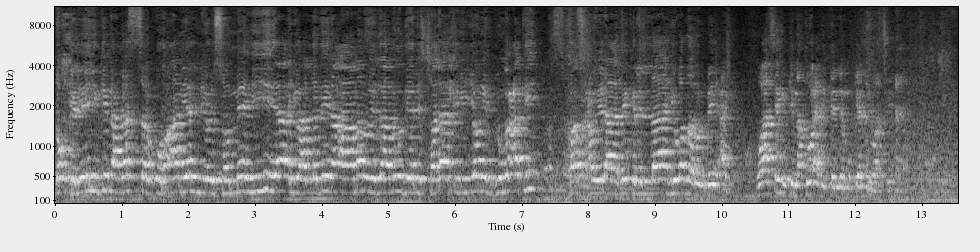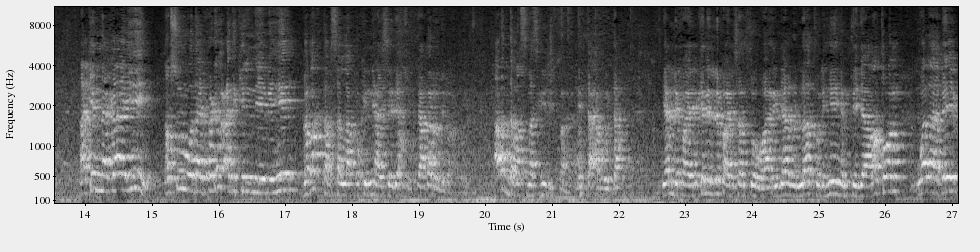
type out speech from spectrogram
توكلين يمكن نص القرآن يلي يسميه يا أيها الذين آمنوا إذا نودي للصلاة من يوم الجمعة فاسعوا إلى ذكر الله وذروا البيع. واسين كنا توعد كل مكان واسين. لكن كاي رسول ودا فدي وعد كني به قبك تبسلك كني هاي سيدي تعبر دي أرد بس مسجد إنت حبوتا يلي فايل كن اللي فايل سنتو. رجال لا تلهيهم تجارة ولا بيع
